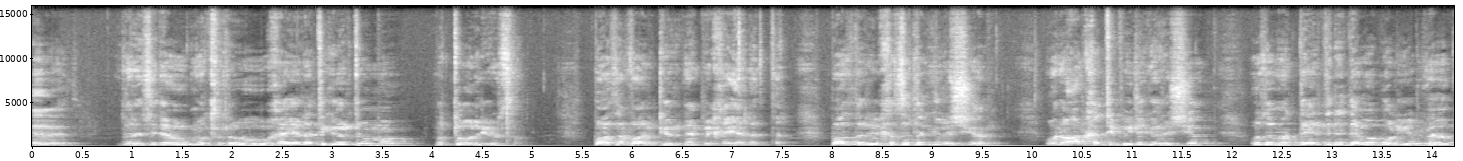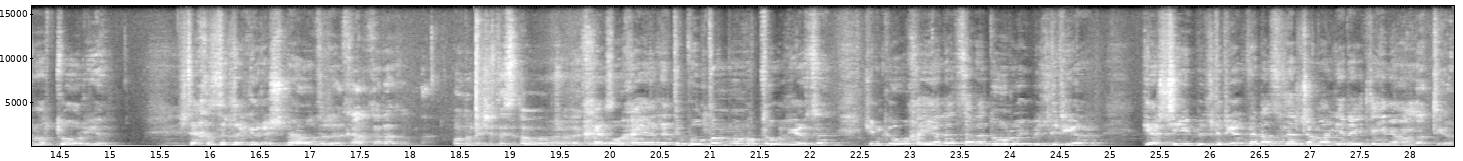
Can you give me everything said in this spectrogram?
Evet. Dolayısıyla o mutluluğu, o hayaleti gördün mü mutlu oluyorsun. Bazen var görünen bir hayalettir. Bazıları Hızır'la görüşüyor. Onu arka tipiyle görüşüyor. O zaman derdine devam oluyor ve mutlu oluyor. İşte Hızır'la görüşme odur halk arasında. Onun reçetesi de o olmuş O hayaleti buldun mu mutlu oluyorsun. Çünkü o hayalet sana doğruyu bildiriyor, gerçeği bildiriyor ve nasıl yaşaman gerektiğini anlatıyor.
